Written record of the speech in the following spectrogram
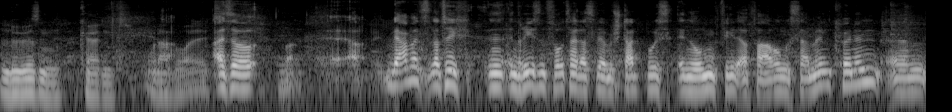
lösen könnt oder wollt? Also äh, wir haben jetzt natürlich einen riesen Vorteil, dass wir im Stadtbus enorm viel Erfahrung sammeln können. Ähm,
